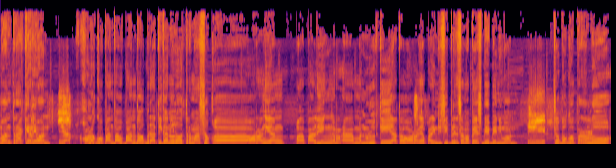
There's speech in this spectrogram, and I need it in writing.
Mon, terakhir nih Mon. Iya. Kalau gua pantau-pantau berarti kan lu termasuk eh, orang yang eh, paling eh, menuruti atau orang yang paling disiplin sama PSBB nih Mon. Iya. Coba gue perlu,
